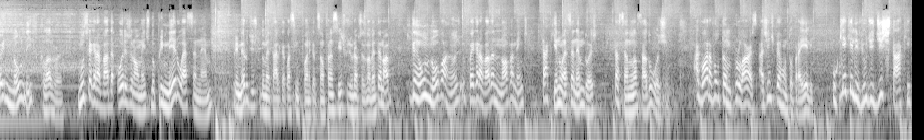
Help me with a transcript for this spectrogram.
Foi No Leaf Clover, música gravada originalmente no primeiro S&M, primeiro disco do Metallica com a Sinfônica de São Francisco de 1999, que ganhou um novo arranjo e foi gravada novamente, tá aqui no S&M 2, que está sendo lançado hoje. Agora, voltando pro Lars, a gente perguntou para ele o que, que ele viu de destaque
